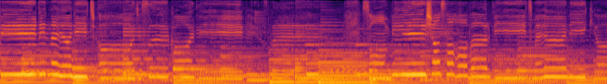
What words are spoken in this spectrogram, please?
bir dinmeyen hiç acısı kalbi bizde. Son bir şansla haber bitmeyen hikayene.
